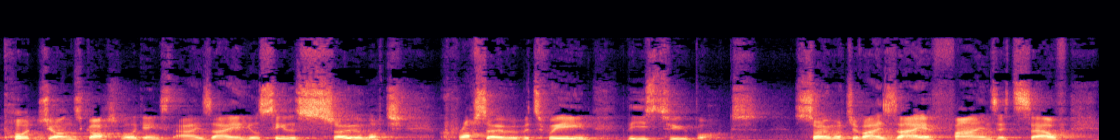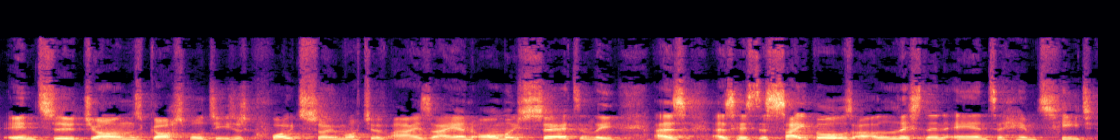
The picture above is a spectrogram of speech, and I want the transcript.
put John's gospel against Isaiah, you'll see there's so much crossover between these two books. So much of Isaiah finds itself into John's gospel. Jesus quotes so much of Isaiah, and almost certainly, as, as his disciples are listening in to him teach,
